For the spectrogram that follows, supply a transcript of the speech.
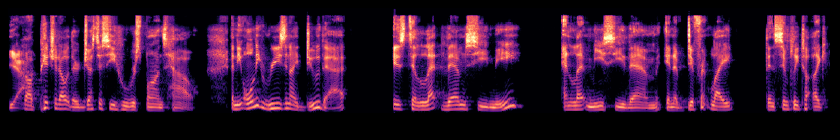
Yeah. I'll pitch it out there just to see who responds how. And the only reason I do that is to let them see me and let me see them in a different light than simply talk like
